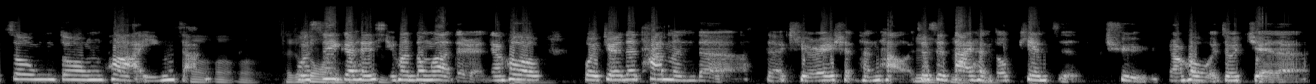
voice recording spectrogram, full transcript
中动画影展，嗯嗯嗯，我是一个很喜欢动画的人，嗯、然后我觉得他们的的 curation 很好，嗯、就是带很多片子去，嗯、然后我就觉得，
